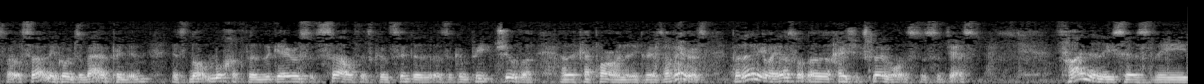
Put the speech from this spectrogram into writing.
so certainly according to that opinion, it's not muchach that the gerus itself is considered as a complete tshuva and a kapara and any great averus. But anyway, that's what the Cheshik Shlomo wants to suggest. Finally, says the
